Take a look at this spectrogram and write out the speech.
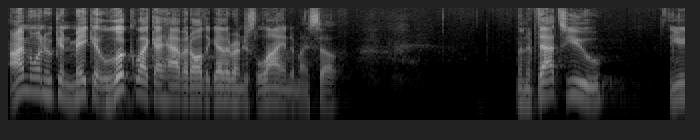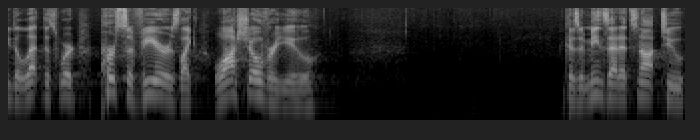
I'm the one who can make it look like I have it all together, but I'm just lying to myself. And if that's you, you need to let this word perseveres like wash over you because it means that it's not too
